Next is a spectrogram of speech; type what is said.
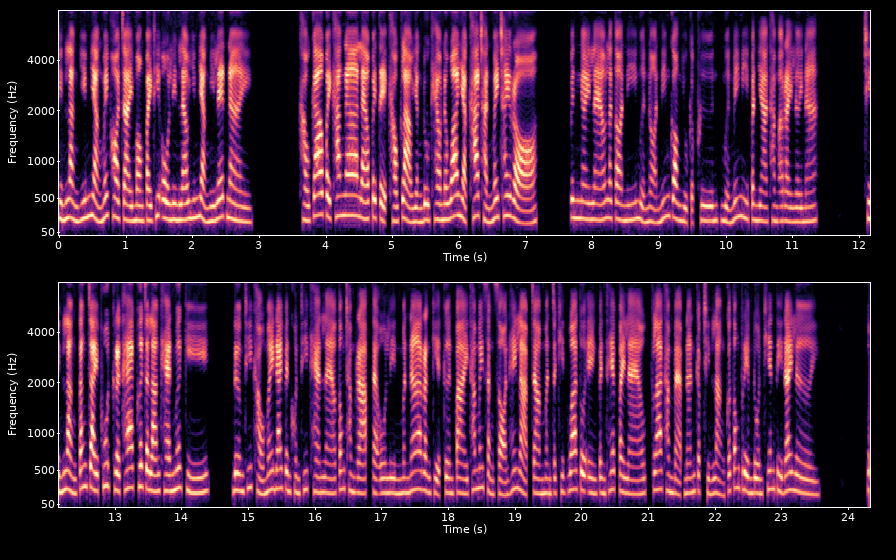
ฉินหลังยิ้มอย่างไม่พอใจมองไปที่โอลินแล้วยิ้มอย่างมีเล่ห์ใน เขาก้าวไปข้างหน้าแล้วไปเตะเขากล่าวอย่างดูแคลนะว่าอยากฆ่าฉันไม่ใช่หรอ เป็นไงแล้วละตอนนี้เหมือนนอนนิ่งกองอยู่กับพื้นเหมือนไม่มีปัญญาทำอะไรเลยนะฉินหลังตั้งใจพูดกระแทกเพื่อจะล้างแค้นเมื่อกี้ เดิมที่เขาไม่ได้เป็นคนที่แค้นแล้วต้องชำระ แต่โอลินมันน่ารังเกียจเกินไป ถ้าไม่สั่งสอนให้หลาบจำมันจะคิดว่าตัวเองเป็นเทพไปแล้ว กล้าทำแบบนั้นกับฉินหลังก็ต้องเตรียมโดนเคี่ยนตีได้เลยโอ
